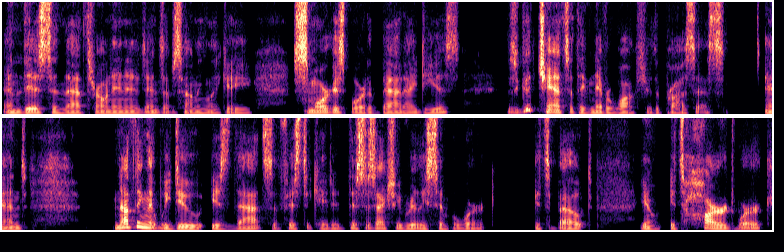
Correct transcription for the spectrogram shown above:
and this and that thrown in, it ends up sounding like a smorgasbord of bad ideas. There's a good chance that they've never walked through the process. And nothing that we do is that sophisticated. This is actually really simple work. It's about, you know, it's hard work.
